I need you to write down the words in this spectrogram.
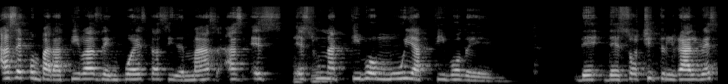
hace comparativas de encuestas y demás? Es, es un activo muy activo de, de, de Xochitl Galvez.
